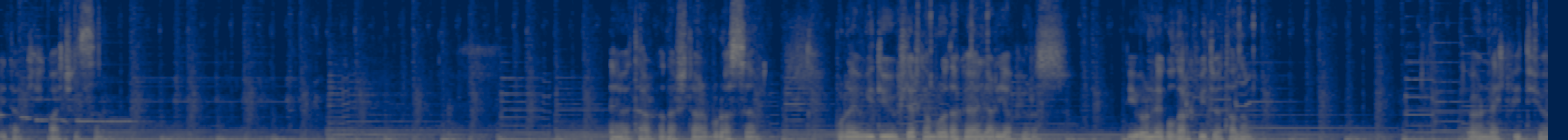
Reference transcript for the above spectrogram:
Bir dakika açılsın. Evet arkadaşlar burası. Buraya video yüklerken buradaki ayarları yapıyoruz. Bir örnek olarak video atalım. Örnek video.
